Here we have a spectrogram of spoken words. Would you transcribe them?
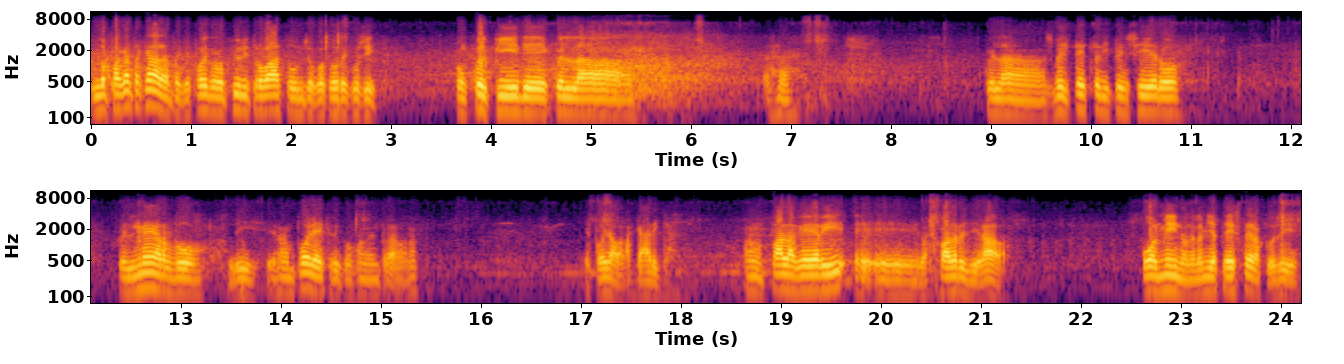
l'ho pagata cara perché poi non ho più ritrovato un giocatore così, con quel piede, quella, eh, quella sveltezza di pensiero, quel nervo lì era un po' elettrico quando entrava, no? E poi dava la carica. Palla che eri e, e la squadra girava. O almeno nella mia testa era così.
